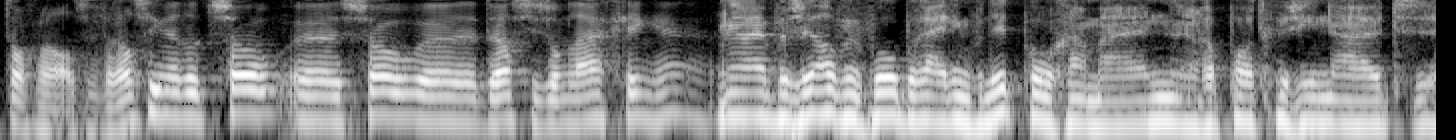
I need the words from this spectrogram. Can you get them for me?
toch wel als een verrassing dat het zo, uh, zo uh, drastisch omlaag ging. Hè? Nou, we hebben zelf in voorbereiding van dit programma een rapport gezien uit uh,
